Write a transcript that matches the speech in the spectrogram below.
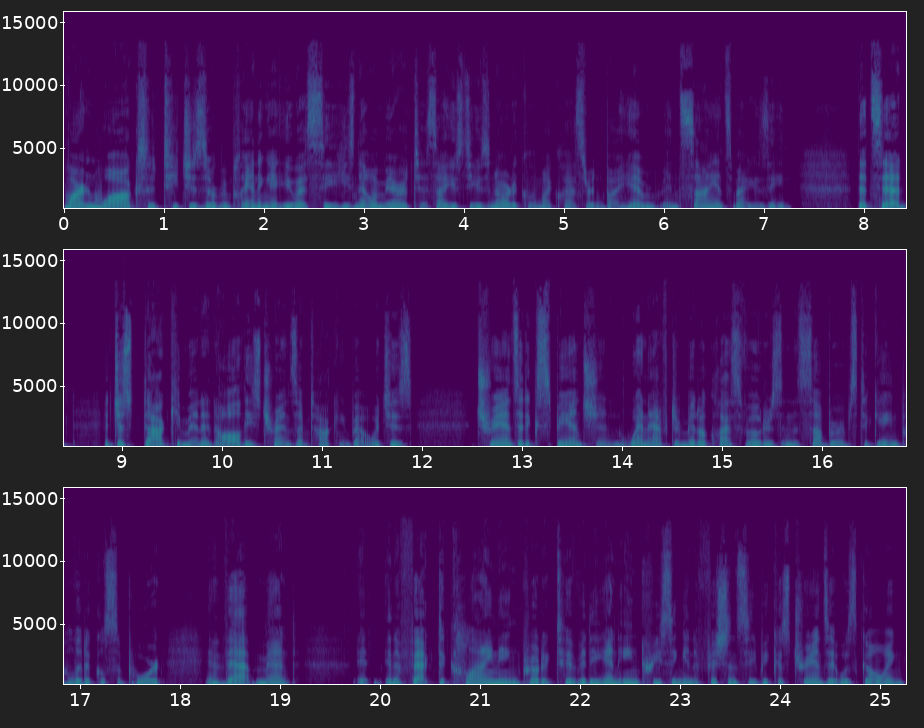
Martin Wachs, who teaches urban planning at USC, he's now emeritus. I used to use an article in my class written by him in Science magazine that said it just documented all these trends I'm talking about, which is transit expansion went after middle class voters in the suburbs to gain political support, and that meant in effect, declining productivity and increasing inefficiency because transit was going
